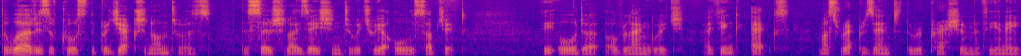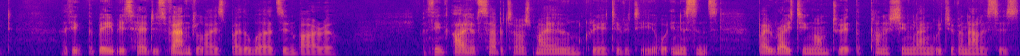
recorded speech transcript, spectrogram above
The word is, of course, the projection onto us, the socialization to which we are all subject, the order of language. I think X must represent the repression of the innate, I think the baby's head is vandalized by the words in biro. I think I have sabotaged my own creativity or innocence by writing onto it the punishing language of analysis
